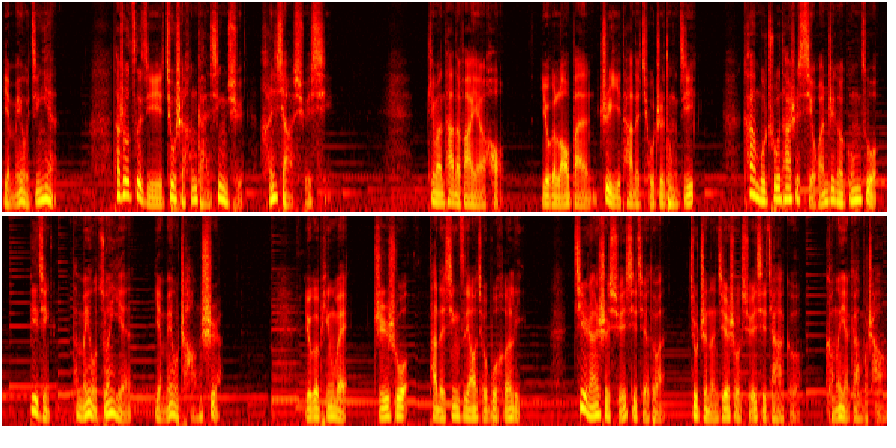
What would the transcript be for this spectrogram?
也没有经验。他说自己就是很感兴趣，很想学习。听完他的发言后，有个老板质疑他的求职动机，看不出他是喜欢这个工作，毕竟他没有钻研，也没有尝试。有个评委直说他的薪资要求不合理，既然是学习阶段，就只能接受学习价格，可能也干不长。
